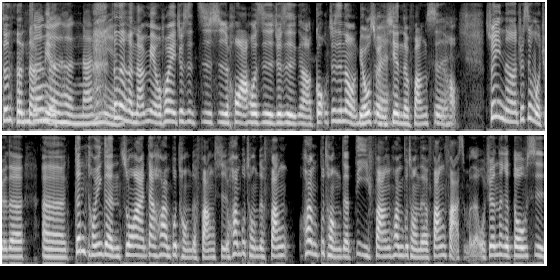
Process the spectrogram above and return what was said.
真的难免，真的很难免，真的很难免会就是制式化，或是就是啊公就是那种流水。线的方式哈，所以呢，就是我觉得，呃，跟同一个人做爱，但换不同的方式，换不同的方。换不同的地方，换不同的方法什么的，我觉得那个都是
